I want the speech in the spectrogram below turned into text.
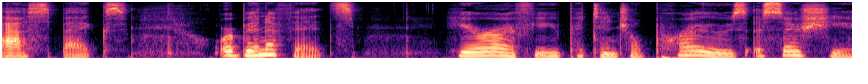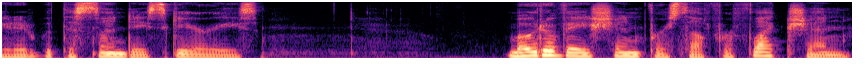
aspects or benefits. Here are a few potential pros associated with the Sunday scaries. Motivation for self reflection.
